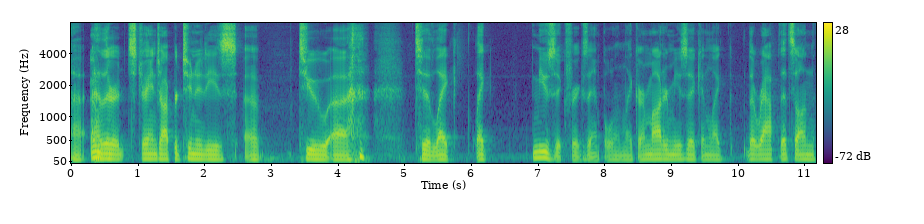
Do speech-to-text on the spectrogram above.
uh, And- other strange opportunities uh, to uh, to like like music for example and like our modern music and like the rap that's on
